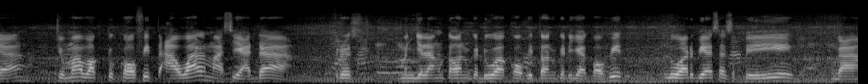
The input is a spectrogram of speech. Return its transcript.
ya. Cuma waktu COVID awal masih ada. Terus menjelang tahun kedua COVID, tahun ketiga COVID, luar biasa sepi, nggak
